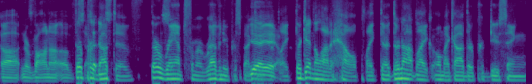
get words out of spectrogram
uh nirvana of they're productive. They're ramped from a revenue perspective yeah, yeah, yeah, like they're getting a lot of help. Like they're they're not like oh my god they're producing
